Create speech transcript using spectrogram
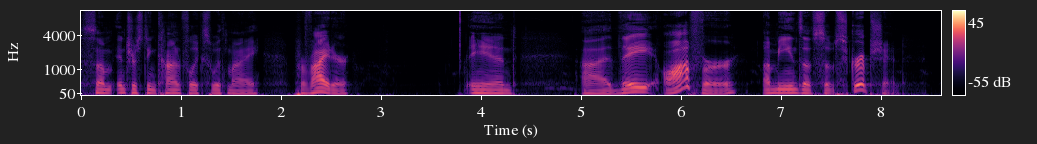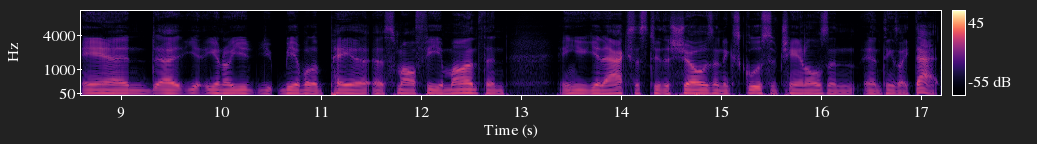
some interesting conflicts with my provider, and uh, they offer a means of subscription, and uh, you, you, know you you be able to pay a, a, small fee a month, and and you get access to the shows and exclusive channels and and things like that.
